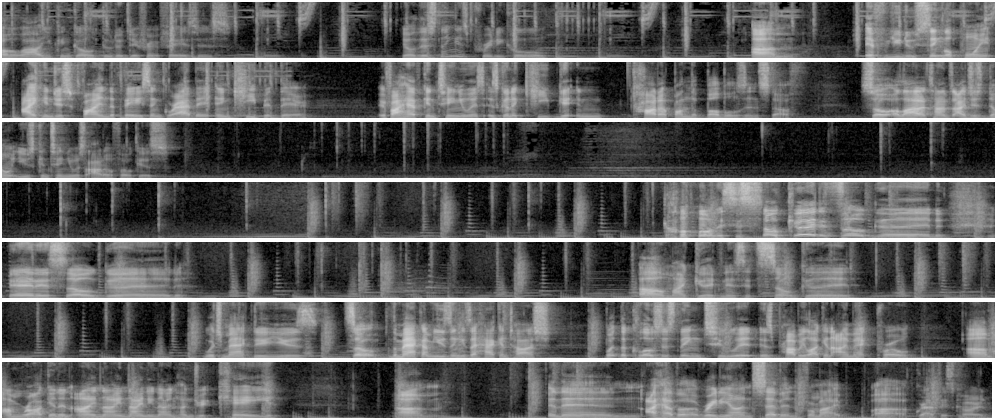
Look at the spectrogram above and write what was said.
oh wow, you can go through the different phases. Yo, this thing is pretty cool. Um, if you do single point, I can just find the face and grab it and keep it there. If I have continuous, it's gonna keep getting caught up on the bubbles and stuff. So a lot of times I just don't use continuous autofocus. Oh, this is so good. It's so good. It is so good. Oh my goodness, it's so good. Which Mac do you use? So the Mac I'm using is a Hackintosh, but the closest thing to it is probably like an iMac Pro. Um, I'm rocking an i9 9900K. Um, and then I have a Radeon 7 for my uh, graphics card.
